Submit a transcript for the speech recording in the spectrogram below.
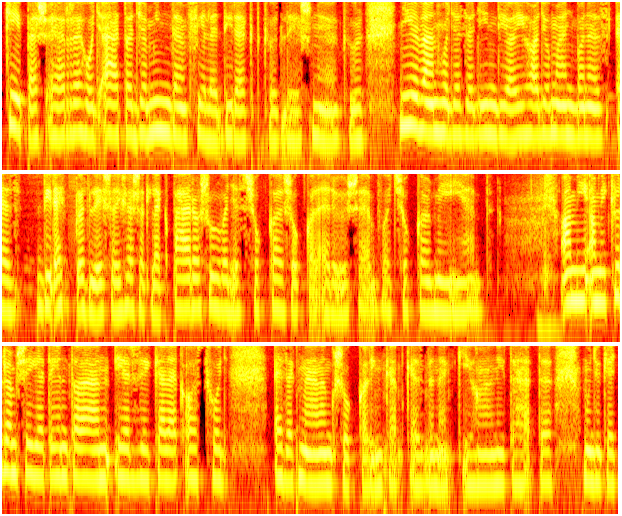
képes erre, hogy átadja mindenféle direkt közlés nélkül. Nyilván, hogy ez egy indiai hagyományban, ez, ez direkt közléssel is esetleg párosul, vagy ez sokkal-sokkal erősebb, vagy sokkal mélyebb. Ami, ami különbséget én talán érzékelek az, hogy ezek nálunk sokkal inkább kezdenek kihalni, tehát mondjuk egy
